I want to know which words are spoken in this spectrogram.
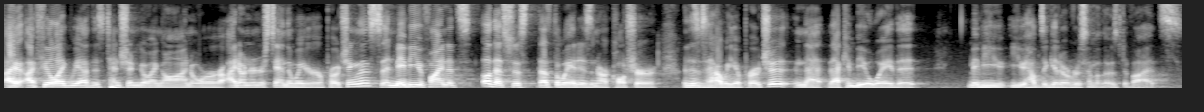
I, I, feel like we have this tension going on, or I don't understand the way you're approaching this. And maybe you find it's, oh, that's just, that's the way it is in our culture, or this is how we approach it. And that, that can be a way that maybe you, you help to get over some of those divides.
